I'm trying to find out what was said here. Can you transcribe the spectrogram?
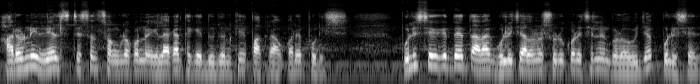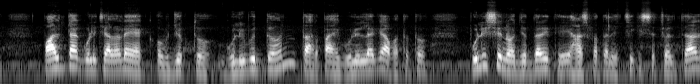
হারনি রেল স্টেশন সংলগ্ন এলাকা থেকে দুজনকে পাকড়াও করে পুলিশ। পুলিশ থেকে তারা গুলি চালানো শুরু করেছিলেন বলে অভিযোগ। পুলিশের পাল্টা গুলি চালানো এক অভিযুক্ত গুলিবিদ্ধ হন। তার পায়ে গুলি লাগে। আপাতত পুলিশের নজরদারিতে হাসপাতালে চিকিৎসা চলতে তার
